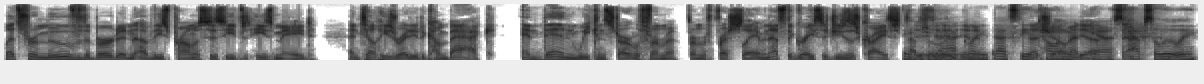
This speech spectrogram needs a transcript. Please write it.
let's remove the burden of these promises he's he's made until he's ready to come back. And then we can start with from a from a fresh slate. I mean, that's the grace of Jesus Christ. in- in- Exactly. in a- That's the nutshell, atonement. yeah. Yes, absolutely.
